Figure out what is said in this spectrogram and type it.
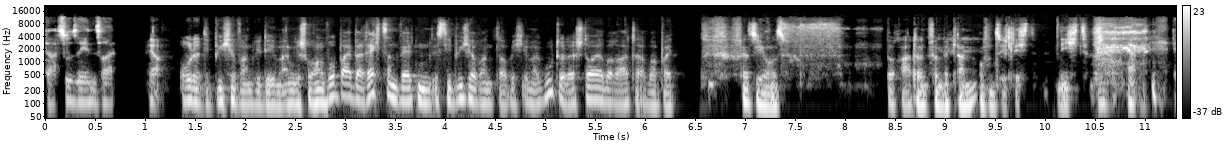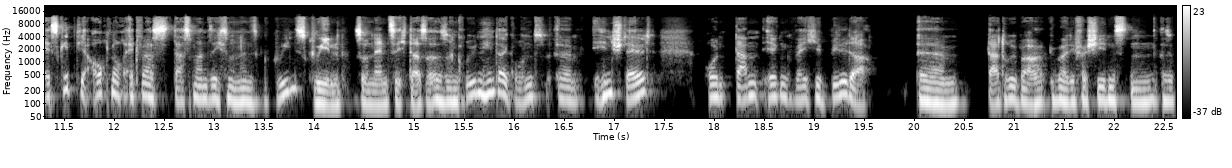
da zu sehen sein. Ja, oder die Bücherwand, wie du eben angesprochen hast. Wobei bei Rechtsanwälten ist die Bücherwand, glaube ich, immer gut oder Steuerberater, aber bei Versicherungsberatern, Vermittlern offensichtlich nicht. Ja, es gibt ja auch noch etwas, dass man sich so einen Greenscreen, so nennt sich das, also so einen grünen Hintergrund äh, hinstellt und dann irgendwelche Bilder ähm, darüber, über die verschiedensten, also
